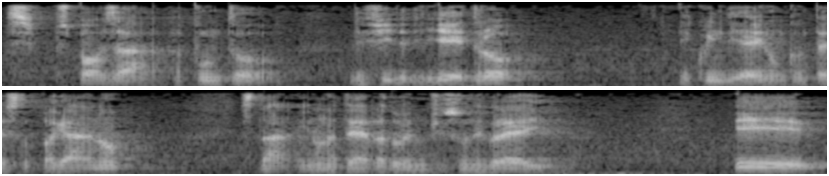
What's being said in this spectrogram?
sposa appunto le figlie di Ietro e quindi è in un contesto pagano, sta in una terra dove non ci sono ebrei e,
